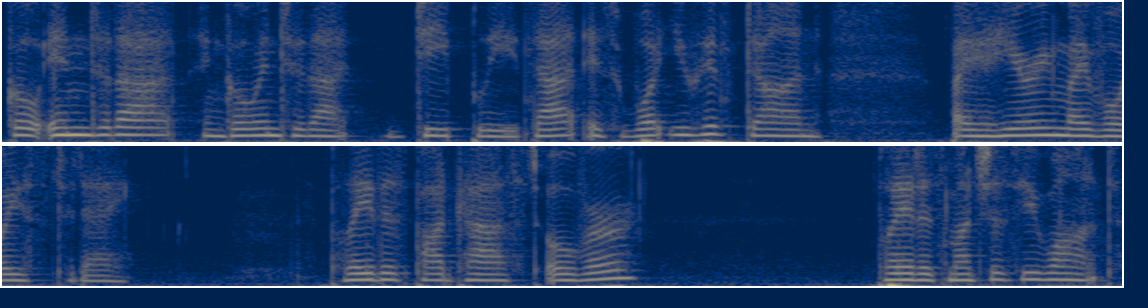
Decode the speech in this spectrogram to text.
Go into that and go into that deeply. That is what you have done by hearing my voice today. Play this podcast over, play it as much as you want.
